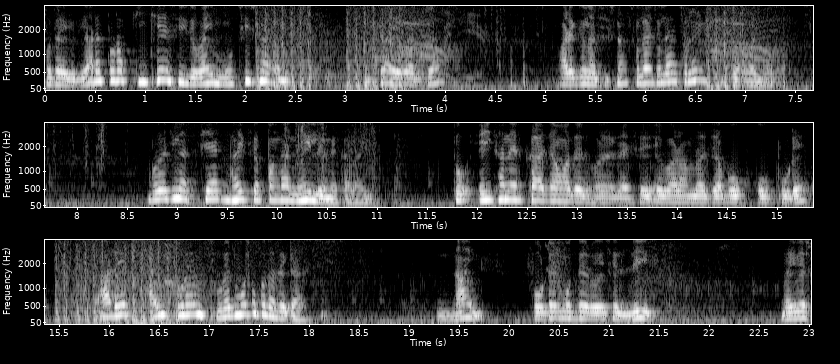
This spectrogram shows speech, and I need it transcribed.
কোথায় গেলি? আরে, তোরা কী খেয়েছিস রে ভাই? মুছিস না কেন? যা, এবার যা। আরেকজন আছিস না? চলে আয় চলে আয়, চলে ভাই বলেছি না জ্যাক ভাই, সে পাঙ্গা নেই লেনে কা ভাই। তো এইখানের কাজ আমাদের হয়ে গেছে। এবার আমরা যাব ওপরে। আরে ভাই, তোরা আমি চোরের মতো কোথা থেকে আসছিস? নাইস ফোর্টের মধ্যে রয়েছে লিফট ভাই, বেশ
